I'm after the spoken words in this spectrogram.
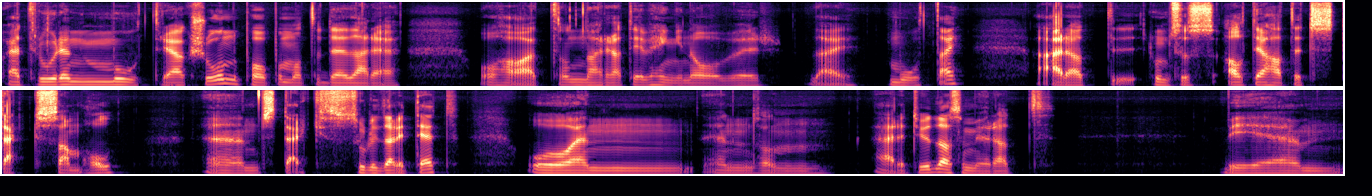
Og jeg tror en motreaksjon på på en måte det derre å ha et sånn narrativ hengende over deg, mot deg, er at Romsås alltid har hatt et sterkt samhold, en sterk solidaritet og en, en sånn æretud da, som gjør at vi em,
